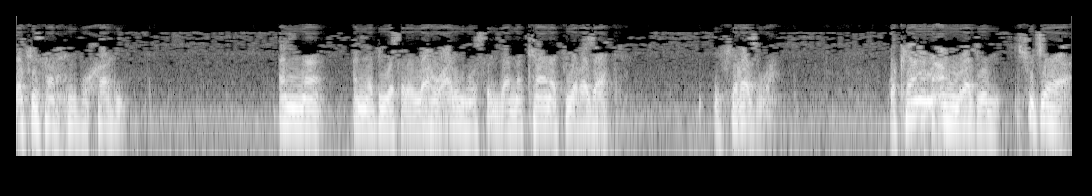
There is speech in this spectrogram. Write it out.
وفي صحيح البخاري أن النبي صلى الله عليه وسلم كان في غزاة في غزوة وكان معه رجل شجاع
